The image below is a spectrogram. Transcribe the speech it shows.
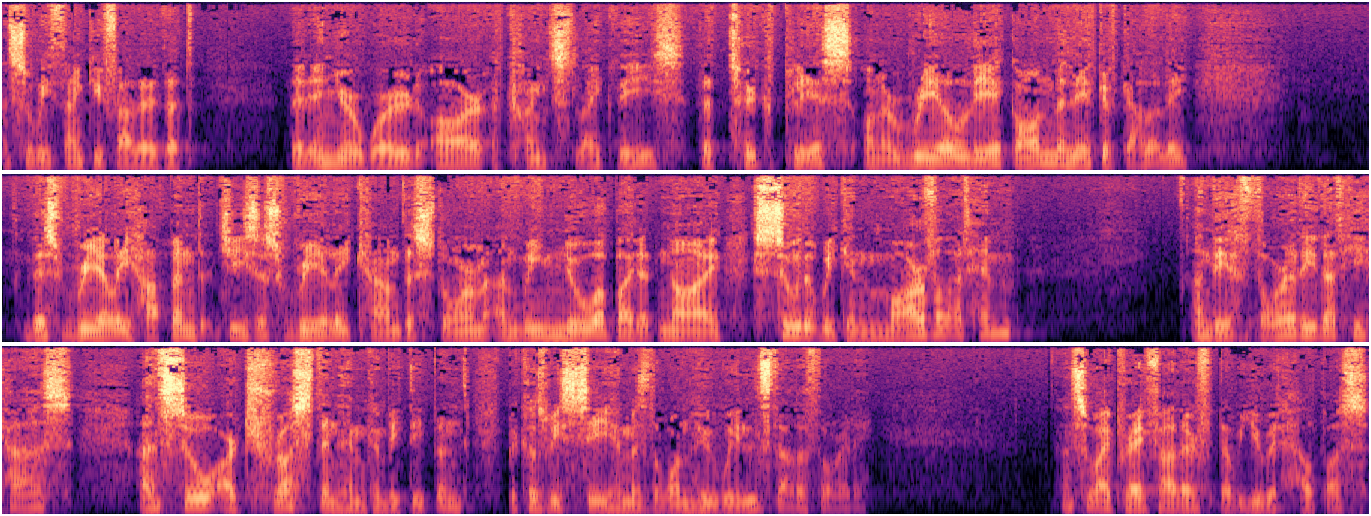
And so we thank you, Father, that, that in your word are accounts like these that took place on a real lake, on the Lake of Galilee. This really happened. Jesus really calmed the storm, and we know about it now so that we can marvel at him and the authority that he has and so our trust in him can be deepened because we see him as the one who wields that authority. And so I pray, Father, that you would help us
